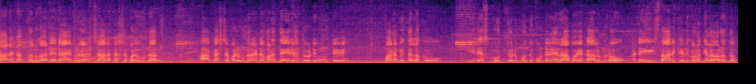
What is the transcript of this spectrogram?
కార్యకర్తలు కానీ నాయకులు కానీ చాలా కష్టపడి ఉన్నారు. ఆ కష్టపడి ఉన్నారంటే మన ధైర్యంతో ఉంటే మనం ఇతరులకు ఇదే స్ఫూర్తిని ముందుకుంటేనే రాబోయే కాలంలో అంటే ఈ స్థానిక ఎన్నికల్లో గెలవగలుగుతాం.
